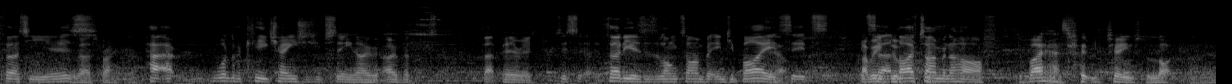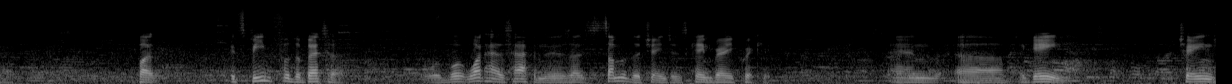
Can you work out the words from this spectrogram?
30 years. That's right. Yeah. How, what are the key changes you've seen over, over that period? 30 years is a long time, but in Dubai, yeah. it's, it's, it's I mean, a lifetime and a half. Dubai has really changed a lot. But it's been for the better. What has happened is that some of the changes came very quickly. And uh, again, change,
